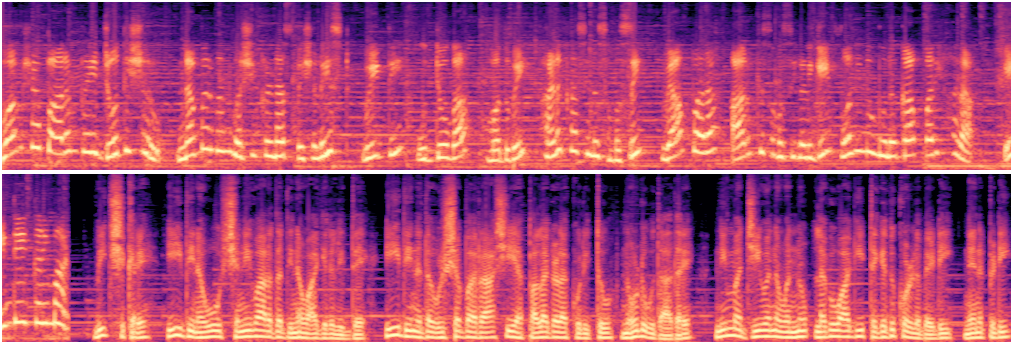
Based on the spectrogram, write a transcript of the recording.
ವಂಶ ಪಾರಂಪರ್ಯ ಜ್ಯೋತಿಷ್ಯರು ನಂಬರ್ ಒನ್ ವಶೀಕರಣ ಸ್ಪೆಷಲಿಸ್ಟ್ ವೃತ್ತಿ ಉದ್ಯೋಗ, ಮದುವೆ, ಹಣಕಾಸಿನ ಸಮಸ್ಯೆ, ವ್ಯಾಪಾರ, ಆರೋಗ್ಯ ಸಮಸ್ಯೆಗಳಿಗೆ ಫೋನಿನ ಮೂಲಕ ಪರಿಹಾರ. ಎಂದೇ ಕರೆ ಮಾಡಿ ವೀಕ್ಷಕರೇ, ಈ ದಿನವು ಶನಿವಾರದ ದಿನವಾಗಿರಲಿದ್ದೆ. ಈ ದಿನದ ವೃಷಭ ರಾಶಿಯ ಫಲಗಳ ಕುರಿತು ನೋಡುವುದಾದರೆ, ನಿಮ್ಮ ಜೀವನವನ್ನು ಲಘುವಾಗಿ ತೆಗೆದುಕೊಳ್ಳಬೇಡಿ, ನೆನಪಿಡಿ,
